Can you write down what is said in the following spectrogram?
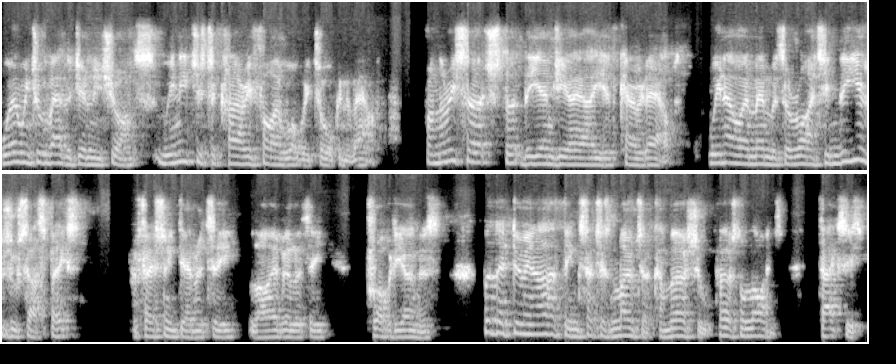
When we talk about the general insurance, we need just to clarify what we're talking about. From the research that the MGAA have carried out, we know our members are writing the usual suspects professional indemnity, liability, property owners, but they're doing other things such as motor, commercial, personal lines, taxes,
